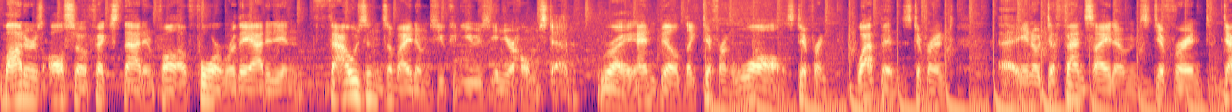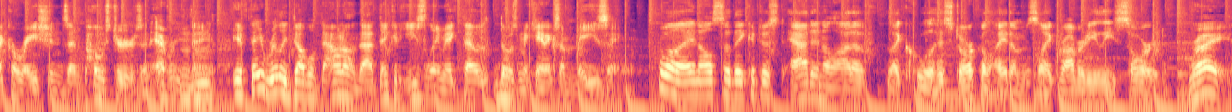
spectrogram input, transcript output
modders also fixed that in Fallout 4 where they added in thousands of items you could use in your homestead Right. and build like different walls, different weapons, different uh, you know defense items, different decorations and posters and everything. If they really doubled down on that, they could easily make those those mechanics amazing. Well, and also they could just add in a lot of like cool historical items like Robert E. Lee's sword. Right,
